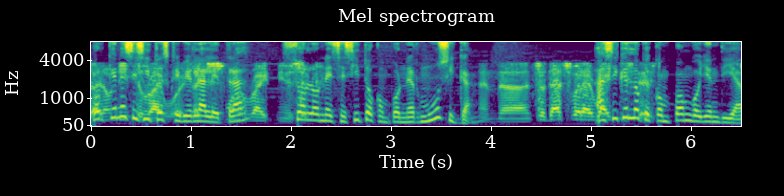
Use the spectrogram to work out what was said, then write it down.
¿por qué necesito write escribir la letra? Solo necesito componer música. Uh, so that's what I write Así que es lo que compongo hoy en día,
